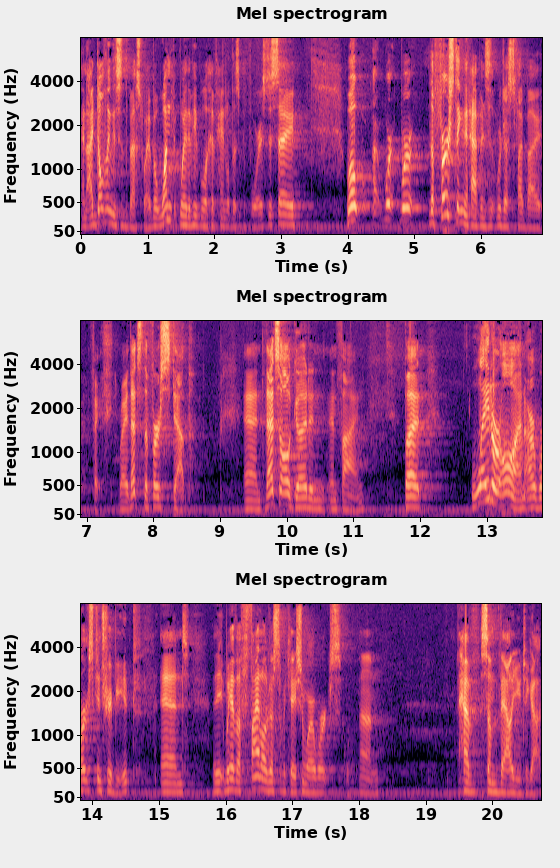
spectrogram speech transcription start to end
and I don't think this is the best way, but one way that people have handled this before is to say, well, we're, we're, the first thing that happens is that we're justified by faith, right? That's the first step. And that's all good and, and fine. But later on, our works contribute, and we have a final justification where our works um, have some value to God.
